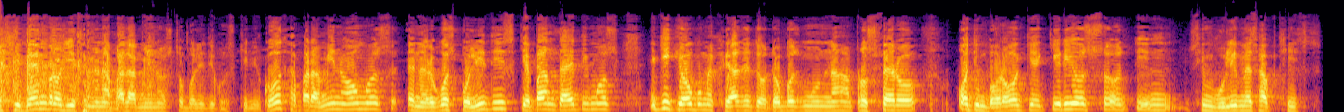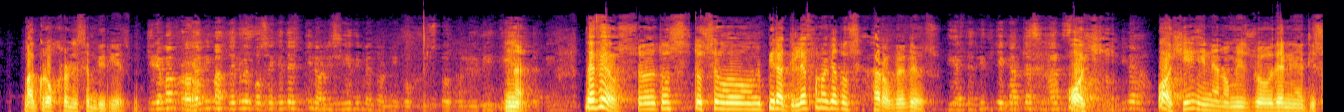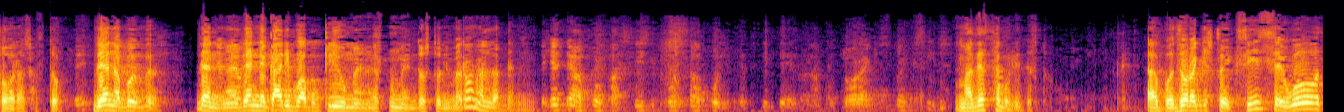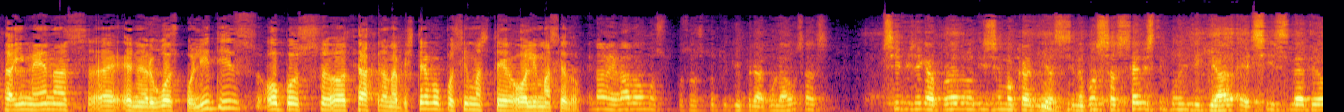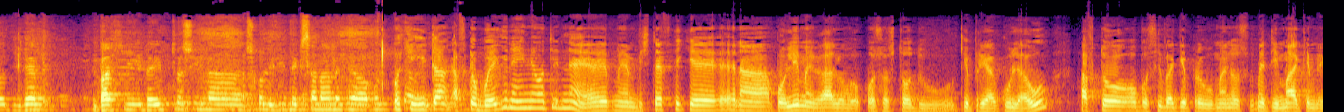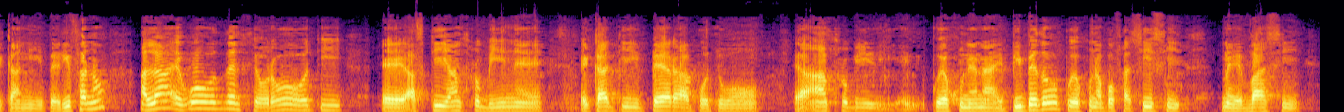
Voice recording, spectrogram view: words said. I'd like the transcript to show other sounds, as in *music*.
Όχι, δεν προτίθεμαι να παραμείνω στο πολιτικό σκηνικό. Θα παραμείνω όμως ενεργός πολίτης και πάντα έτοιμος εκεί και όπου με χρειάζεται ο τόπος μου να προσφέρω ό,τι μπορώ και κυρίως την συμβουλή μέσα από τις μακρόχρονες εμπειρίες μου. Κύριε Μαυρογιάννη, μαθαίνουμε πώ έχετε επικοινωνήσει ήδη με τον Νίκο Χριστοδουλίδη. Ναι. Βεβαίως. Το, το, το, πήρα τηλέφωνο για τον συγχαρώ, βεβαίως. Διευθετήθηκε κάποια συνάντηση. Όχι. Όχι, είναι νομίζω δεν είναι της ώρας αυτό. Δεν, δεν είναι, δεν είναι κάτι που αποκλείουμε ας πούμε, εντός των ημερών, αλλά δεν είναι. Έχετε αποφασίσει πώς θα πολιτευτείτε από τώρα και στο εξής. Μα δεν θα πολιτευτώ. Από τώρα και στο εξής, εγώ θα είμαι ένας ε, ενεργός πολίτης, όπως ε, θα ήθελα να πιστεύω πως είμαστε όλοι μας εδώ. Ένα μεγάλο όμως ποσοστό του Κυπριακού λαού σας ψήφισε για πρόεδρο της Δημοκρατίας. Συνεπώς σας θέλει στην πολιτική. Εσείς λέτε ότι δεν Υπάρχει περίπτωση να ασχοληθείτε ξανά με τα πολιτικά. Όχι, ήταν, αυτό που έγινε είναι ότι ναι, με εμπιστεύτηκε ένα πολύ μεγάλο ποσοστό του κυπριακού λαού. Αυτό, όπως είπα και προηγουμένως, με τιμά και με κάνει περήφανο. Αλλά εγώ δεν θεωρώ ότι ε, αυτοί οι άνθρωποι είναι ε, κάτι πέρα από το ε, άνθρωποι που έχουν ένα επίπεδο, που έχουν αποφασίσει με βάση ε,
